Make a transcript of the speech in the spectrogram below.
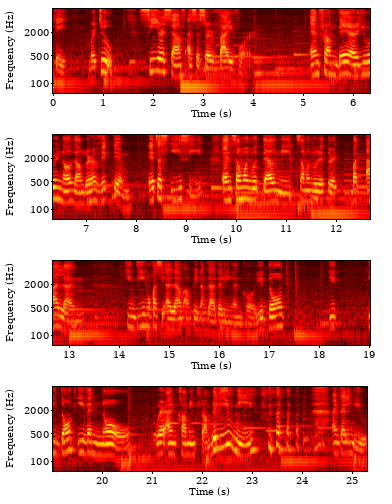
Okay. Number two, see yourself as a survivor. And from there, you are no longer a victim. It's as easy. And someone would tell me, someone would return, but Alan, hindi mo kasi alam ang pinanggagalingan ko. You don't, you, you don't even know where I'm coming from. Believe me, I'm telling you.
